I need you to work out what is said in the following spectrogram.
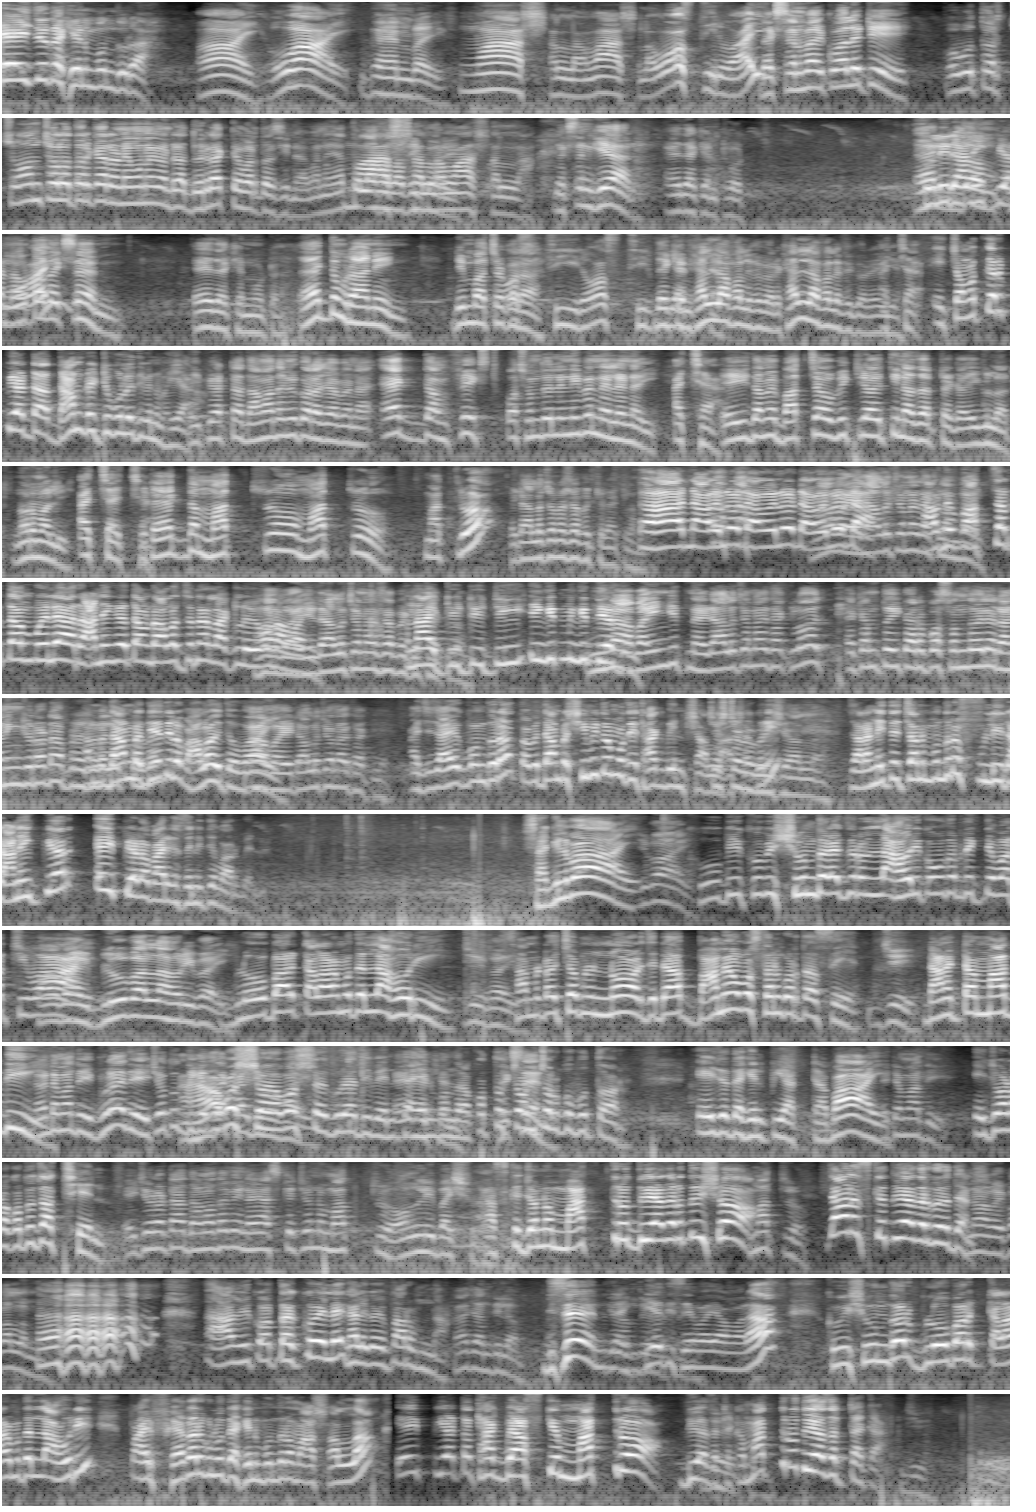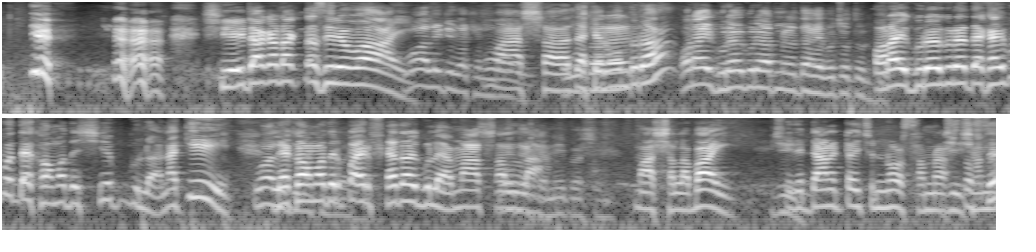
এই যে দেখেন বন্ধুরা। ভাই ও ভাই। দেখেন ভাই। মাশাল্লাহ মাশাল্লাহ অস্থির ভাই। দেখছেন ভাই কোয়ালিটি কবুতর চঞ্চলতার কারণে মনে করেন ধরে রাখতে পারতাছি না মানে এত মাশাল্লাহ। মাশাল্লাহ। দেখছেন গিয়ার এই দেখেন ঠোঁট। চলি রানিং পিয়ানো ভাই? দেখছেন? এই দেখেন মোটা। একদম রানিং ডিম বাচ্চা করা। অস্থির অস্থির দেখেন। খালি লাফালাফি করে খালি লাফালাফি করে আচ্ছা এই চমৎকার পেয়ারটা দামটা একটু বলে দিবেন ভাইয়া। এই পেয়ারটা দামাদামি করা যাবে না একদম ফিক্সড পছন্দ হলে নিবেন নেলে নাই। আচ্ছা। এই দামে বাচ্চাও বিক্রি হয় তিন হাজার টাকা এগুলার নর্মালি আচ্ছা আচ্ছা। এটা একদম মাত্র মাত্র মাত্র? এটা আলোচনা সাপেক্ষে রাখলাম। না হইল না হইল না হইল না। আপনি বাচ্চার দাম আর রানিং এর দামটা আলোচনা হইবো হ্যাঁ না ভাই, এটা আলোচনা সাপেক্ষে না ইঙ্গিত মিঙ্গিত দিয়ে না ভাই ইঙ্গিত না এটা আলোচনায় থাকল একান্তই কারও পছন্দ হলে রানিং জোড়াটা আপনারা দামটা দিয়ে দিলে ভালো হইতো ভাই। ভাই এটা আলোচনায় থাকল। আচ্ছা যাই হোক বন্ধুরা তবে দামটা সীমিত মধ্যেই থাকবে ইনশাআল্লাহ চেষ্টা। ইনশাআল্লাহ। যারা নিতে চান বন্ধুরা ফুলি রানিং পিয়ার এই পিয়ারটা বাইরের কাছে নিতে পারবেন। শাকিল ভাই খুবই খুবই সুন্দর একজন লাহোরি কবুতর দেখতে পাচ্ছি ভাই। ভাই ব্লু বাল্লা হরি ভাই। ব্লোবার কালার মধ্যে লাহোরি। সামনেটা হচ্ছে আপনার নর যেটা বামে অবস্থান করতে আছে ডানেরটা মাদি। মাদি ঘুরাই দেই চতুর্দিকে হ্যাঁ, অবশ্যই অবশ্যই ঘুরে দিবেন। দেখেন, বন্ধুরা কত চঞ্চল কবুতর। এই যে দেখেন পিয়ারটা ভাই। এটা মাদি। এই জোড়া কত যাচ্ছেন? এই জোড়াটা দামাদামি নাই আজকের জন্য মাত্র অনলি বাইশশো আজকের জন্য মাত্র দুই হাজার দুইশো? মাত্র। যান আজকে দুই হাজার করে দেন। না ভাই পারলাম না। আমি কথা কইলে খালি কই পারুম না। হ্যাঁ জান দিলাম। দিছেন? দিয়ে দিছে ভাই আমারা খুবই সুন্দর ব্লোবার কালার মধ্যে লাহুরি পায়ের ফেদারগুলো দেখেন বন্ধুরা মাশাল্লাহ এই পিয়ারটা থাকবে আজকে মাত্র দুই হাজার টাকা মাত্র দুই হাজার টাকা। জি। সেই টাকা ডাকতাছি রে ভাই কোয়ালিটি দেখেন। মাশাআল্লাহ, দেখেন বন্ধুরা। ওরাই ঘুরে ঘুরে আপনারা দেখাইবো চতুর্দিকে ওরাই ঘুরে ঘুরে দেখাইবো দেখো আমাদের শেপগুলা নাকি দেখো আমাদের পায়ের ফেদারগুলা এই মাশাল্লাহ দেখেন এই পাশে। মাশাল্লাহ ভাই। এই যে ডানেরটা হচ্ছে নর সামনে আসতেছে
